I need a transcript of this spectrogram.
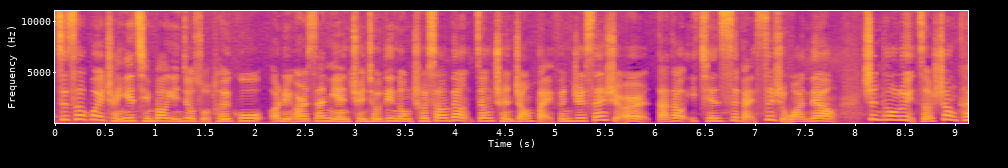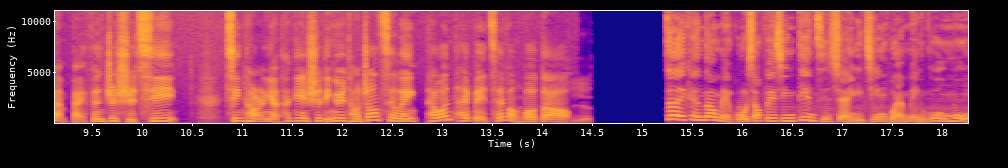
自测会产业情报研究所推估，二零二三年全球电动车销量将成长百分之三十二，达到一千四百四十万辆，渗透率则上看百分之十七。新唐人亚太电视林玉堂、张麒麟，台湾台北采访报道。再来看到美国消费性电子展已经完美落幕，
